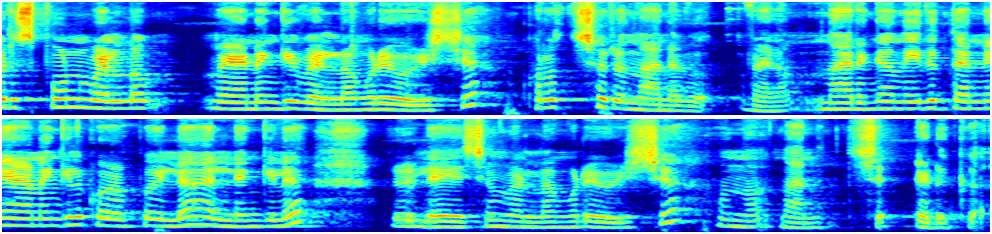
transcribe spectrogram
ഒരു സ്പൂൺ വെള്ളം വേണമെങ്കിൽ വെള്ളം കൂടി ഒഴിച്ച് കുറച്ചൊരു നനവ് വേണം. നാരങ്ങ നീര് തന്നെയാണെങ്കിൽ കുഴപ്പമില്ല. അല്ലെങ്കിൽ ഒരു ലേശം വെള്ളം കൂടി ഒഴിച്ച് ഒന്ന് നനച്ച് എടുക്കുക.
